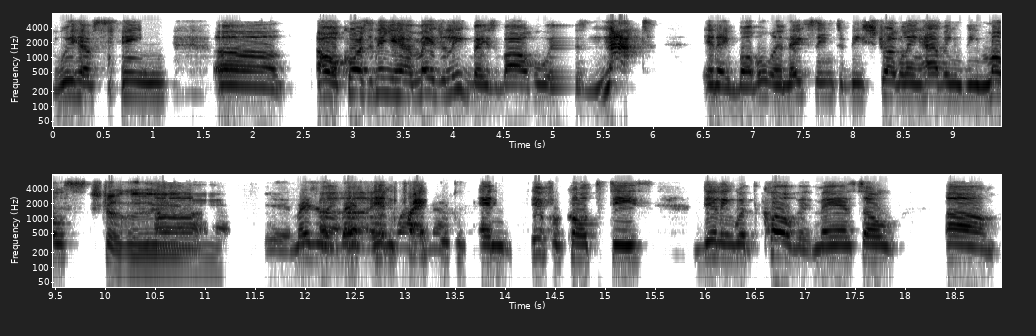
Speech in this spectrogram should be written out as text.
we have seen uh, oh, of course, and then you have Major League Baseball, who is not in a bubble, and they seem to be struggling, having the most struggling. Uh, yeah, Major League uh, Baseball uh, in practice and difficulties dealing with COVID, man. So, um,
